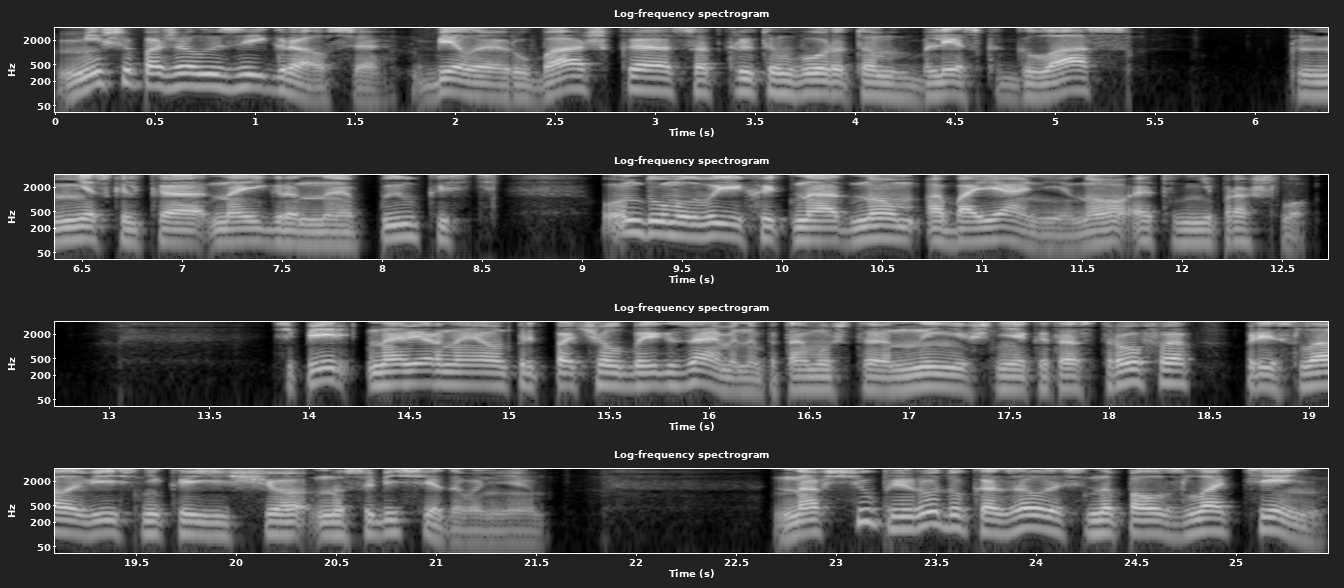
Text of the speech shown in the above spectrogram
Миша, пожалуй, заигрался. Белая рубашка с открытым воротом, блеск глаз – несколько наигранная пылкость. Он думал выехать на одном обаянии, но это не прошло. Теперь, наверное, он предпочел бы экзамены, потому что нынешняя катастрофа прислала Вестника еще на собеседование. На всю природу, казалось, наползла тень.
